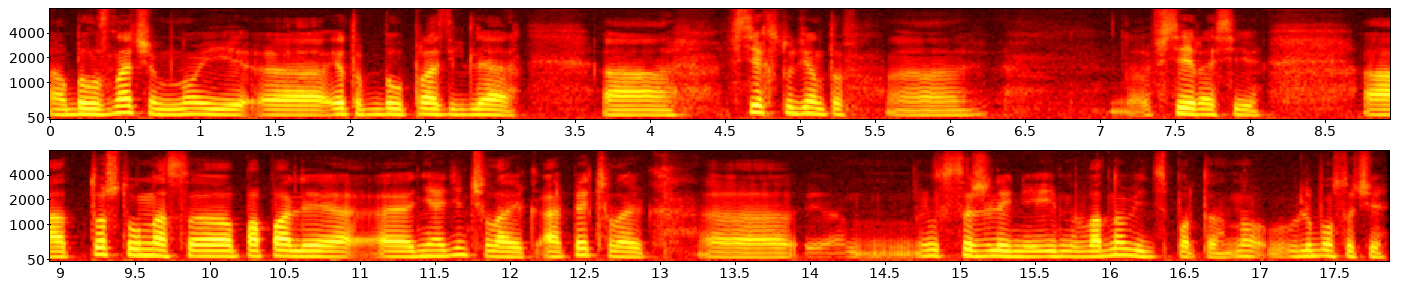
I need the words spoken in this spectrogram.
а, было значим, но и это был праздник для всех студентов всей России. А, то, что у нас а, попали а, не один человек, а пять человек, а, к сожалению, именно в одном виде спорта, но в любом случае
